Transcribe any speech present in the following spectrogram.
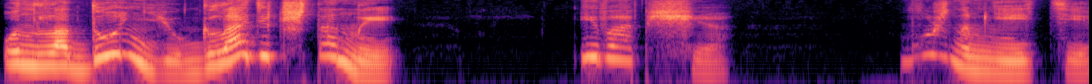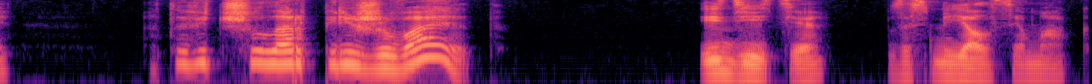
Он ладонью гладит штаны. И вообще, можно мне идти? А то ведь Шелар переживает. — Идите, — засмеялся маг. —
